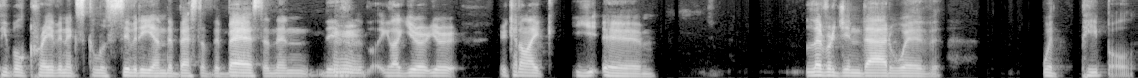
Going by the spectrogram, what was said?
people craving exclusivity and the best of the best and then this, Mhm. like you're you're you're kind of like um, leveraging that with with people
